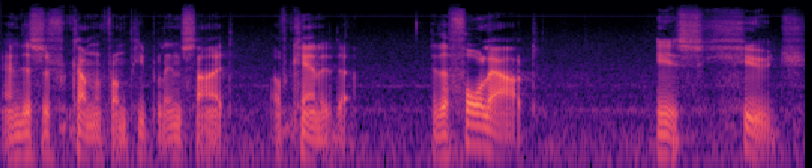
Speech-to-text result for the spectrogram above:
And this is coming from people inside of Canada. The fallout is huge.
